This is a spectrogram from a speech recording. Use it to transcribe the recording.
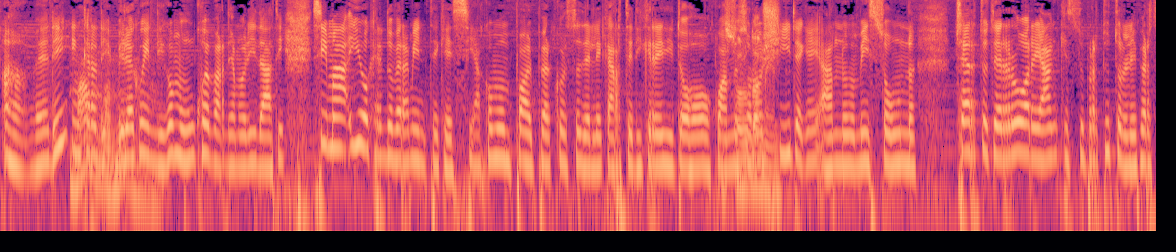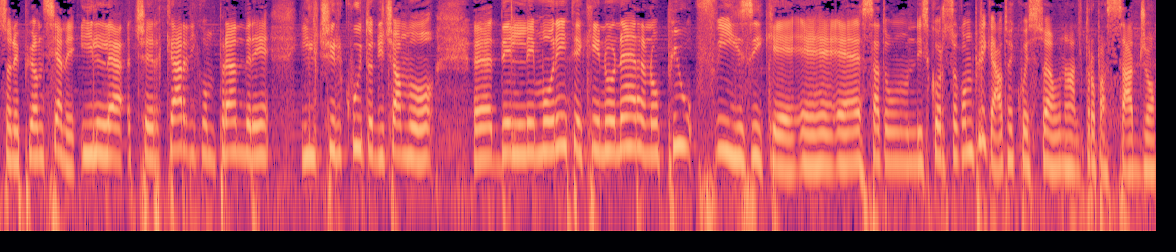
Ah, vedi? Incredibile. Quindi, comunque parliamo di dati. Sì, ma io credo veramente che sia come un po' il percorso delle carte di credito quando sono uscite, che hanno messo un certo terrore anche e soprattutto nelle persone più anziane. Il cercare di comprendere il circuito, diciamo, eh, delle monete che non erano più fisiche è, è stato un discorso complicato, e questo è un altro passaggio,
